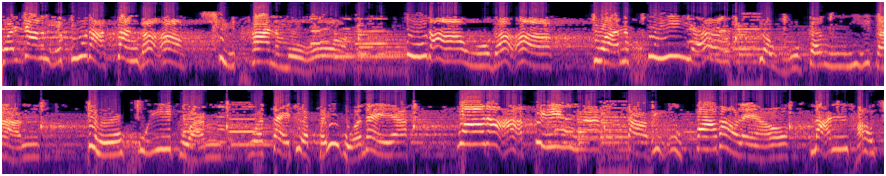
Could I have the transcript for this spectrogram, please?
我让你鼓打三更去探母，啊转回营，这五更你敢不回转？我在这北国内呀、发大兵啊，大兵发到了南逃去，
